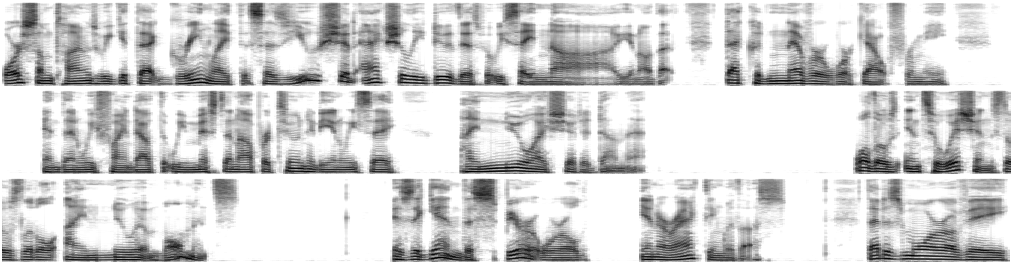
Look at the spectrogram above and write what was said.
Or sometimes we get that green light that says, you should actually do this. But we say, nah, you know, that, that could never work out for me. And then we find out that we missed an opportunity and we say, I knew I should have done that. Well, those intuitions, those little I knew it moments, is again the spirit world interacting with us. That is more of a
